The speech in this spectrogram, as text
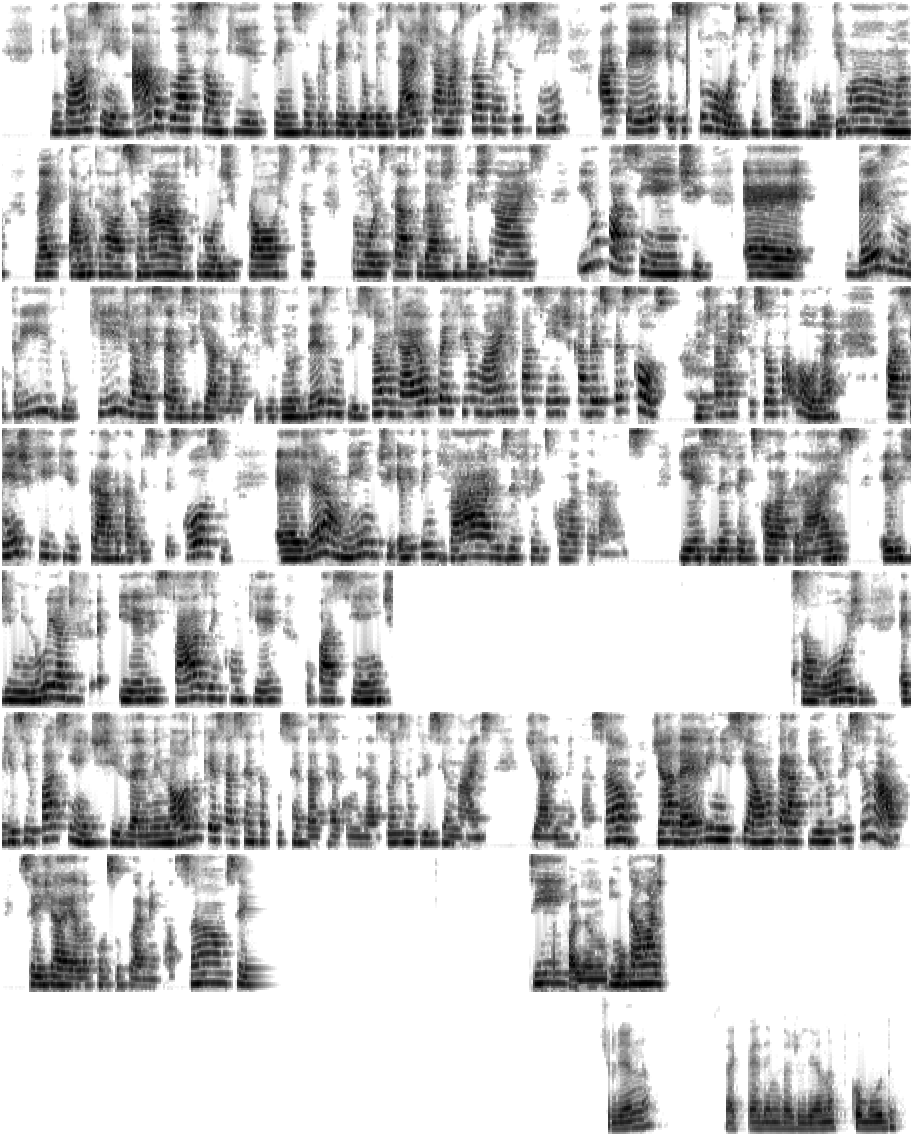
Então, assim, a população que tem sobrepeso e obesidade está mais propensa, sim, a ter esses tumores, principalmente tumor de mama, né, que está muito relacionado, tumores de próstatas, tumores trato gastrointestinais. E o paciente é, desnutrido, que já recebe esse diagnóstico de desnutrição, já é o perfil mais de paciente de cabeça e pescoço, justamente que o senhor falou, né? O paciente que, que trata cabeça e pescoço, é, geralmente ele tem vários efeitos colaterais. E esses efeitos colaterais, eles diminuem a, e eles fazem com que o paciente hoje é que se o paciente tiver menor do que 60% das recomendações nutricionais de alimentação, já deve iniciar uma terapia nutricional, seja ela com suplementação, seja si. Tá um então, a Juliana, Será que perdemos a Juliana? Ficou mudo.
